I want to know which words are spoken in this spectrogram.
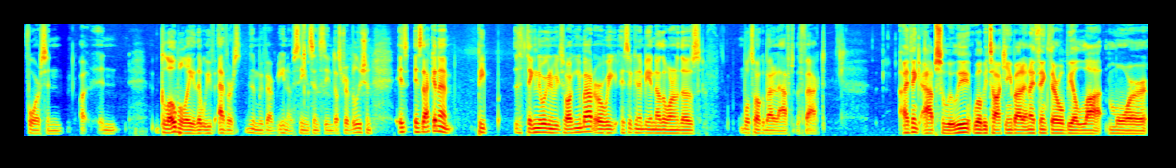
force in uh, in globally that we've ever that we've ever you know seen since the industrial revolution. Is is that going to be the thing that we're going to be talking about, or we, is it going to be another one of those? We'll talk about it after the fact. I think absolutely we'll be talking about it, and I think there will be a lot more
